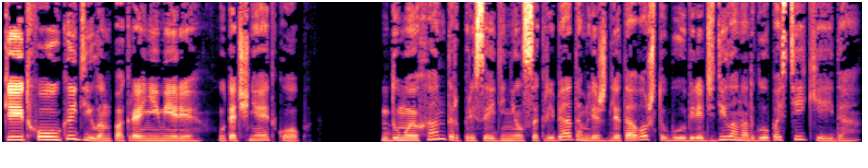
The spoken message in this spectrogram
Кейт Хоук и Дилан, по крайней мере», — уточняет коп. Думаю, Хантер присоединился к ребятам лишь для того, чтобы уберечь Дилан от глупостей Кейда.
